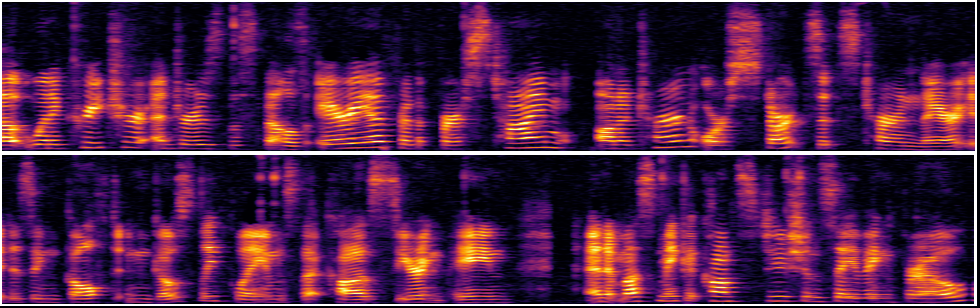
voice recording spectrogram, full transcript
uh, when a creature enters the spell's area for the first time on a turn or starts its turn there, it is engulfed in ghostly flames that cause searing pain, and it must make a constitution saving throw.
